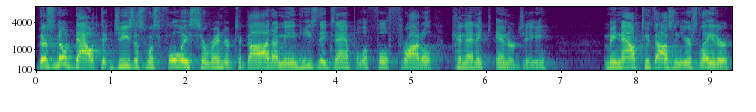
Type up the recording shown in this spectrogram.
There's no doubt that Jesus was fully surrendered to God. I mean, he's the example of full throttle kinetic energy. I mean, now, 2,000 years later,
